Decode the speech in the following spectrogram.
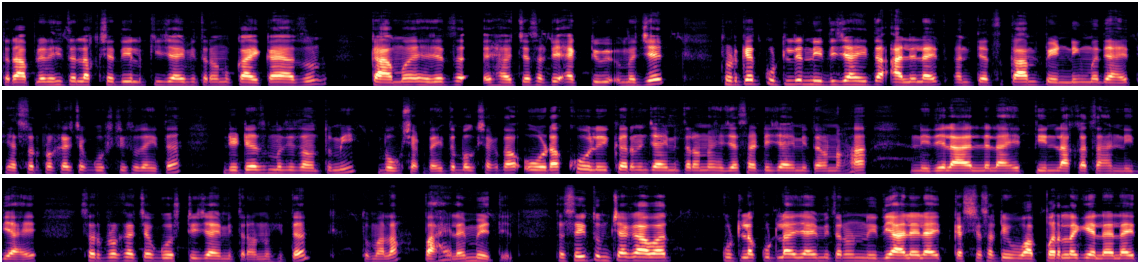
तर आपल्याला इथं लक्षात येईल की जे आहे मित्रांनो काय काय अजून कामं ह्याच्या ह्याच्यासाठी ॲक्टिव्ह म्हणजे थोडक्यात कुठले निधी जे इथं आलेले आहेत आणि त्याचं काम पेंडिंगमध्ये आहेत ह्या सर्व प्रकारच्या गोष्टीसुद्धा इथं डिटेल्समध्ये जाऊन तुम्ही बघू शकता. इथं बघू शकता ओढा खोलीकरण जे आहे मित्रांनो ह्याच्यासाठी जे आहे मित्रांनो हा निधी आलेला आहे तीन लाखाचा हा निधी आहे. सर्व प्रकारच्या गोष्टी ज्या आहे मित्रांनो इथं तुम्हाला पाहायला मिळतील. तसंही तुमच्या गावात कुठला कुठला ज्या मित्रांनो निधी आलेला आहेत कशासाठी वापरला गेलेला आहेत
